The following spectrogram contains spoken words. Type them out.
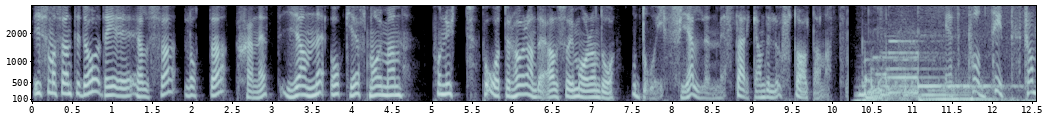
Vi som har sänt idag, det är Elsa, Lotta, Jeanette, Janne och Jeff Neumann på nytt på återhörande, alltså imorgon då. Och då i fjällen med stärkande luft och allt annat. Ett poddtips från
